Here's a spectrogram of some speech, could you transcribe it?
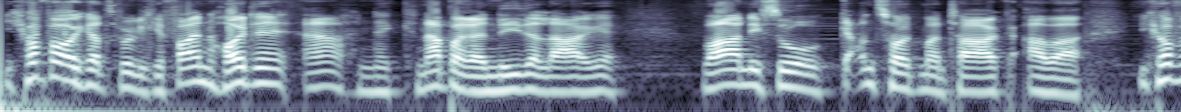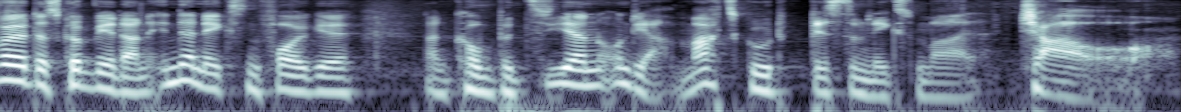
Ich hoffe, euch hat es wirklich gefallen. Heute ah, eine knappere Niederlage. War nicht so ganz heute mein Tag, aber ich hoffe, das können wir dann in der nächsten Folge dann kompensieren. Und ja, macht's gut, bis zum nächsten Mal. Ciao.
